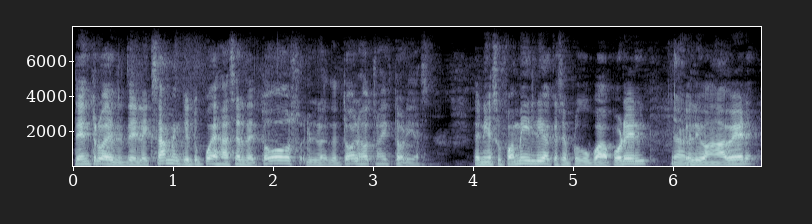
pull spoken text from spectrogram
dentro del, examen que tú puedes hacer de, todos, de todas las otras historias, tenía su familia que se preocupaba por él, que lo iban a ver,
